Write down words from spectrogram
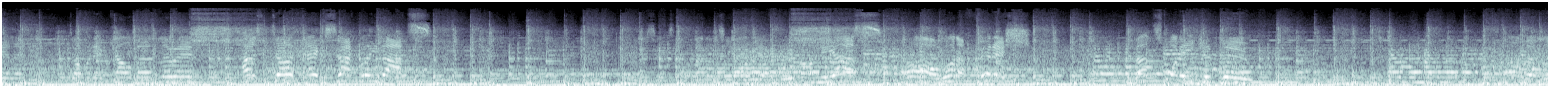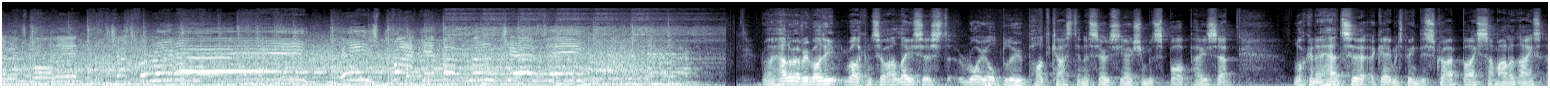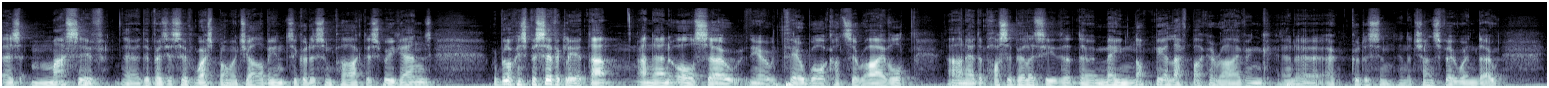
It. Dominic Calvert-Lewin has done exactly that. Davies into the penalty area. Ruben Dias. Oh, what a finish! That's what he can do. Calvert-Lewin's ball in. Chance for Rooney. He's back in the blue jersey. Right, hello everybody. Welcome to our latest Royal Blue podcast in association with SportPesa. Looking ahead to a game that's been described by Sam Allardyce as massive, uh, the visit of West Bromwich Albion to Goodison Park this weekend. We'll be looking specifically at that, and then also you know Theo Walcott's arrival and uh, the possibility that there may not be a left back arriving at, uh, at Goodison in the transfer window.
